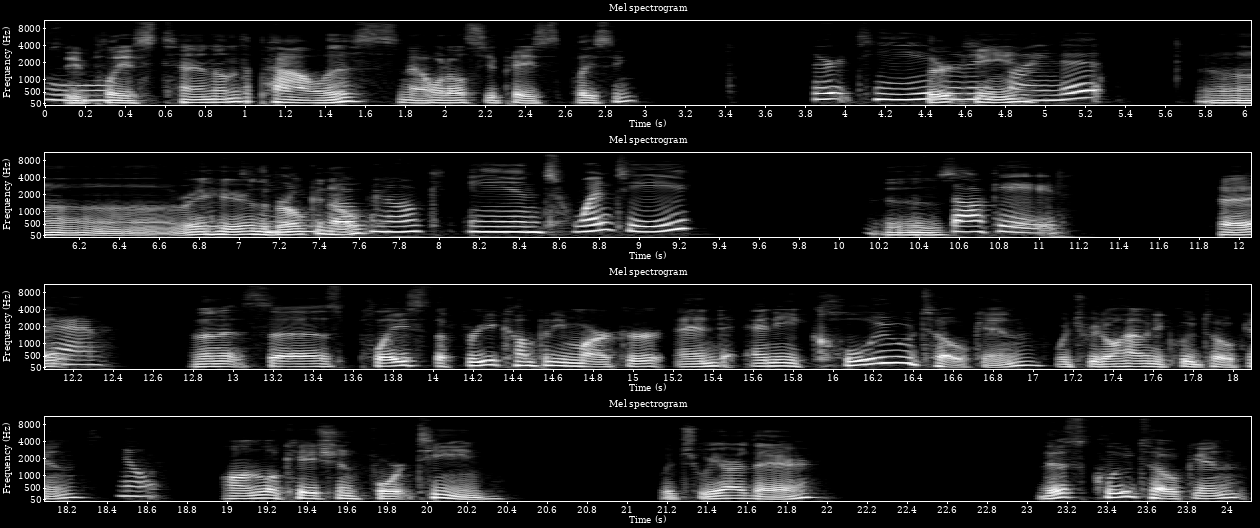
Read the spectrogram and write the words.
So you place 10 on the palace. Now, what else are you place, placing? 13, 13. when I find it. Uh, right here, the 13, broken, broken oak oak. And 20, is stockade. okay. Okay. And then it says place the free company marker and any clue token, which we don't have any clue tokens, No. on location 14, which we are there. This clue token.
